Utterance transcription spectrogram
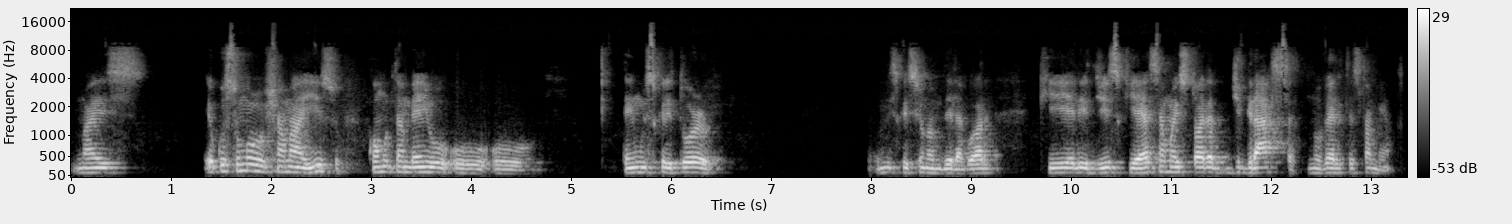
mas eu costumo chamar isso, como também o, o, o tem um escritor, me esqueci o nome dele agora, que ele diz que essa é uma história de graça no Velho Testamento.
